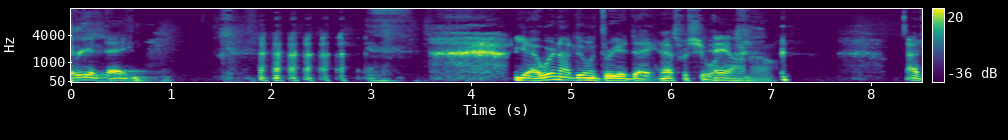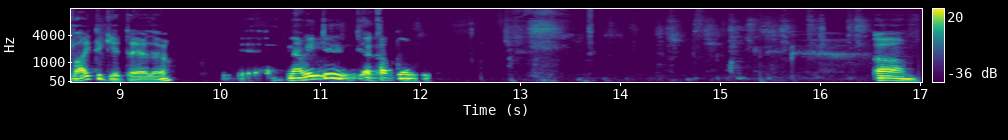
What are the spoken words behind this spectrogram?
three a day. Yeah, we're not doing three a day. That's for sure. Hell no. I'd like to get there though. Yeah. Now we do a couple of. Um,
